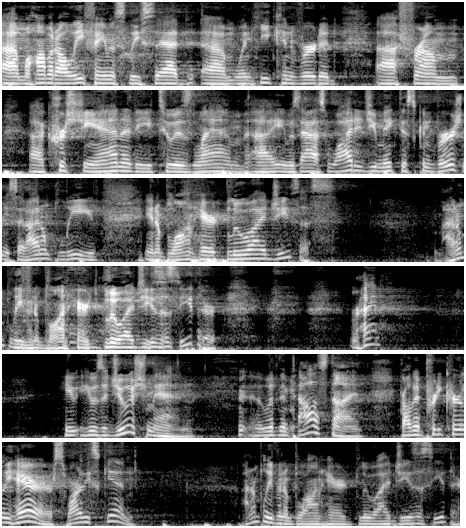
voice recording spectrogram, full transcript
Uh, Muhammad Ali famously said um, when he converted uh, from uh, Christianity to Islam, uh, he was asked, Why did you make this conversion? He said, I don't believe in a blonde haired, blue eyed Jesus. I don't believe in a blonde haired, blue eyed Jesus either. right? He, he was a Jewish man who lived in Palestine, probably had pretty curly hair, swarthy skin. I don't believe in a blonde haired, blue eyed Jesus either.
